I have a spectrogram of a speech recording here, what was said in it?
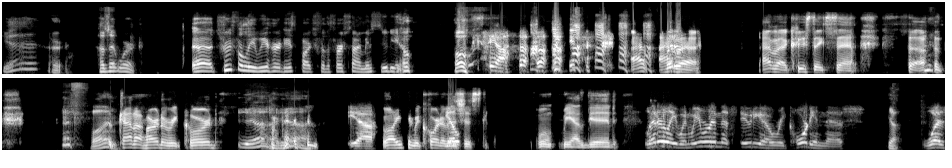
yeah? Or how's that work? Uh, truthfully, we heard his parts for the first time in studio. Oh, yeah. I, I, have a, I have an acoustic set. So That's fun. It's kind of hard to record. Yeah, yeah. yeah. Well, you can record it, yep. it's just won't be as good. Literally, when we were in the studio recording this, yeah, was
